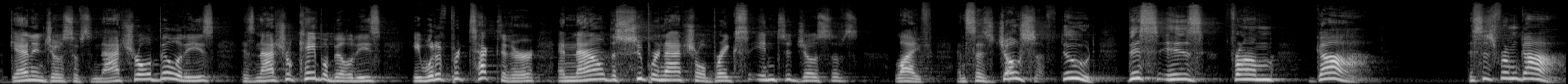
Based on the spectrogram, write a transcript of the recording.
Again, in Joseph's natural abilities, his natural capabilities, he would have protected her, and now the supernatural breaks into Joseph's life and says, Joseph, dude, this is from God. This is from God.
